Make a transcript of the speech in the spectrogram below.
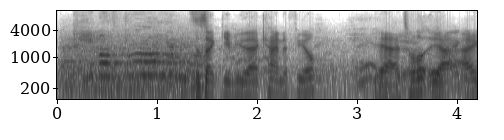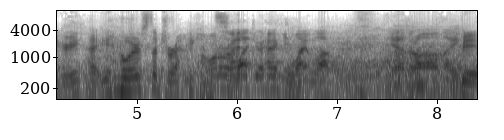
Does that give you that kind of feel? Yeah, totally. Yeah, I agree. Where's the dragons? White, White Walkers. Yeah, they're all like Be,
